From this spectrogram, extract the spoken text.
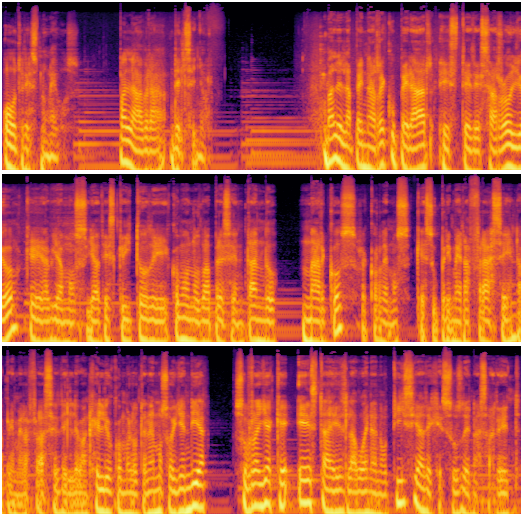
odres nuevos. Palabra del Señor. Vale la pena recuperar este desarrollo que habíamos ya descrito de cómo nos va presentando Marcos. Recordemos que su primera frase, la primera frase del Evangelio como lo tenemos hoy en día, subraya que esta es la buena noticia de Jesús de Nazaret,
